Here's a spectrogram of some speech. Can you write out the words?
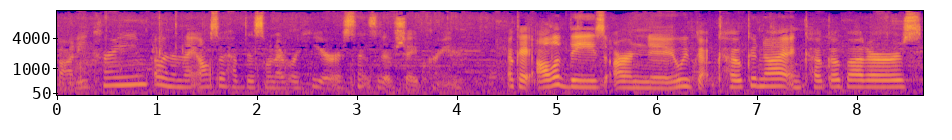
Body Cream. Oh, and then they also have this one over here, Sensitive Shave Cream. Okay, all of these are new. We've got coconut and cocoa butters.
